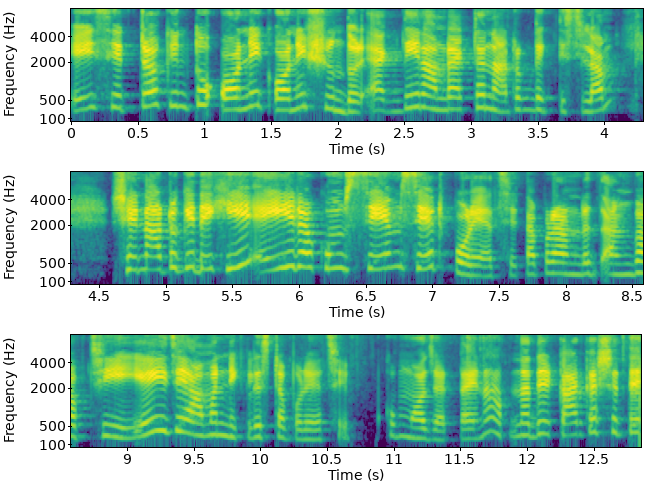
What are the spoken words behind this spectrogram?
এই সেটটাও কিন্তু অনেক অনেক সুন্দর। একদিন আমরা একটা নাটক দেখতেছিলাম সে নাটকে দেখি এই রকম সেম সেট পড়ে আছে। তারপর আমরা, আমি ভাবছি, এই যে আমার নেকলেসটা পড়ে আছে। খুব মজার, তাই না? আপনাদের কার কার সাথে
